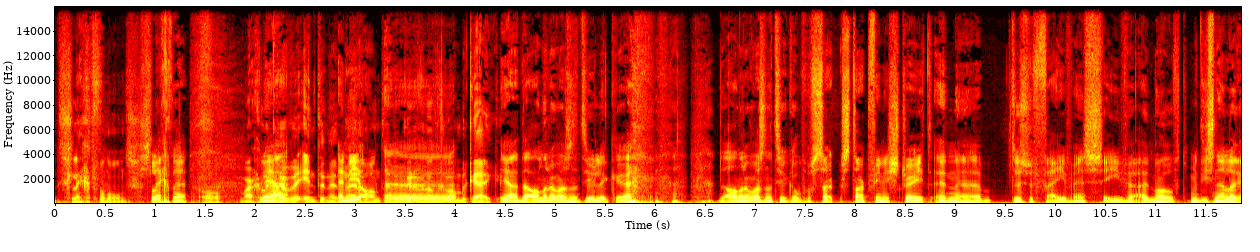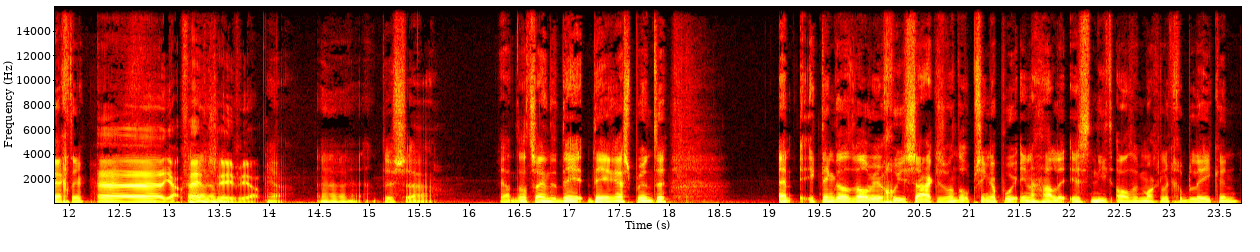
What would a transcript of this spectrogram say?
Slecht van ons. Slecht, hè? Oh, maar gelukkig ja. hebben we internet en bij die, de hand. En dan uh, kunnen we dat gewoon bekijken. Ja, de andere was natuurlijk... Uh, de andere was natuurlijk op start-finish straight. En uh, tussen 5 en 7 uit mijn hoofd. Met die snelle rechter. ja, 5 en um, 7, ja. ja dus ja, dat zijn de DRS-punten. En ik denk dat het wel weer een goede zaak is. Want op Singapore inhalen is niet altijd makkelijk gebleken.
